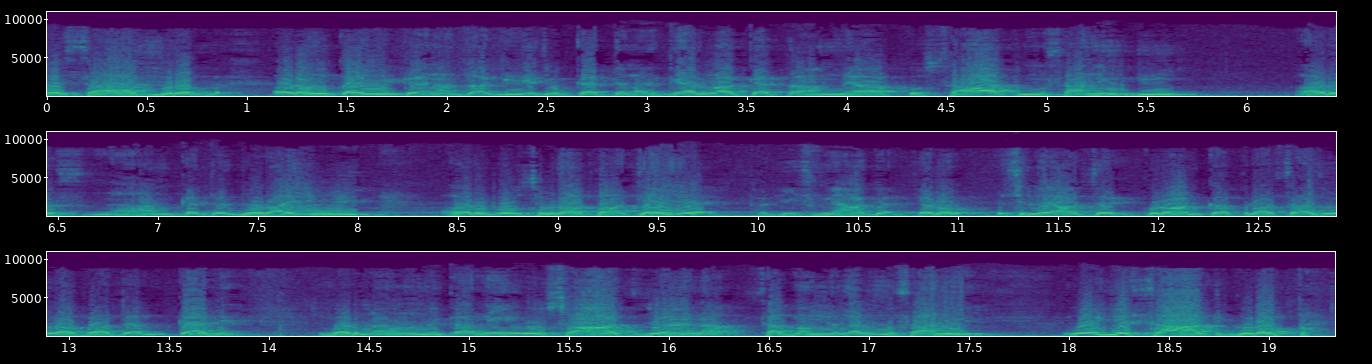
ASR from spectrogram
ये सात ग्रुप और उनका ये कहना था कि ये जो कहते ना कि अल्लाह कहता हमने आपको सात मसानी दी, और हम कहते हैं दोहराई हुई, और वो सूरा फातह ही है। हदीस में आ गया चलो, इसलिए आज से कुरान का खुलासा सूरा फातह हम कह दें, वरना उन्होंने कहा, नहीं, वो सात जो है ना, सब अमिन मसानी, वो ये सात ग्रुप है।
